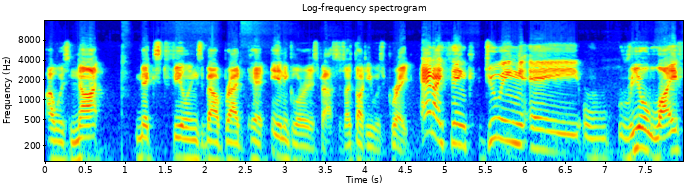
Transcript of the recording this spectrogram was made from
I was not mixed feelings about Brad Pitt in Inglorious Bastards. I thought he was great, and I think doing a r- real life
